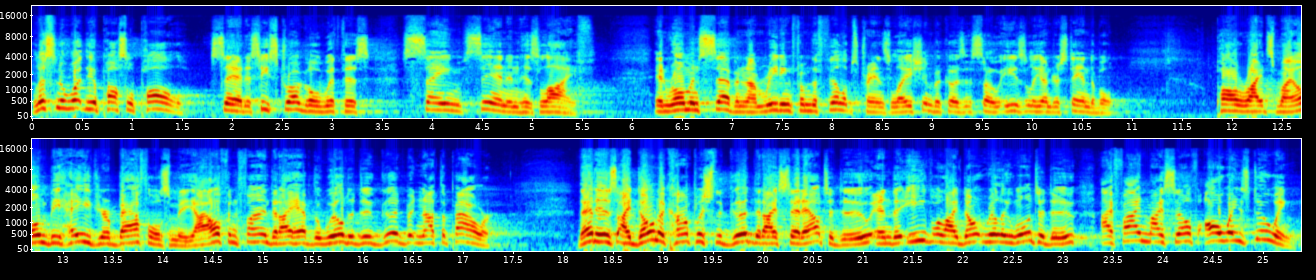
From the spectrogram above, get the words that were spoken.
Listen to what the Apostle Paul said as he struggled with this same sin in his life. In Romans 7, and I'm reading from the Phillips translation because it's so easily understandable. Paul writes, My own behavior baffles me. I often find that I have the will to do good, but not the power. That is, I don't accomplish the good that I set out to do, and the evil I don't really want to do, I find myself always doing.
